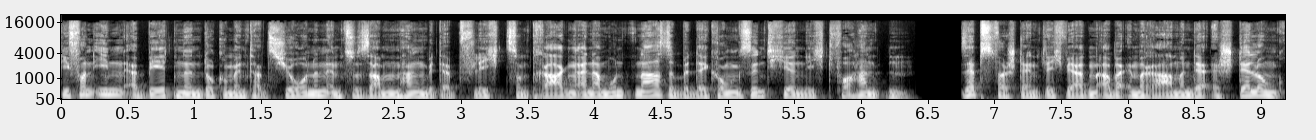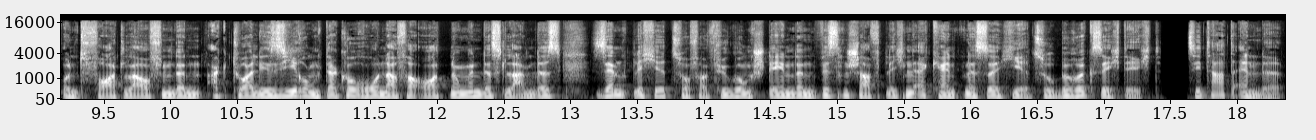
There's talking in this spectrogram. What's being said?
die von Ihnen erbetenen Dokumentationen im Zusammenhang mit der Pflicht zum Tragen einer Mund-Nase-Bedeckung sind hier nicht vorhanden. Selbstverständlich werden aber im Rahmen der Erstellung und fortlaufenden Aktualisierung der Corona-Verordnungen des Landes sämtliche zur Verfügung stehenden wissenschaftlichen Erkenntnisse hierzu berücksichtigt. Zitat Ende.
